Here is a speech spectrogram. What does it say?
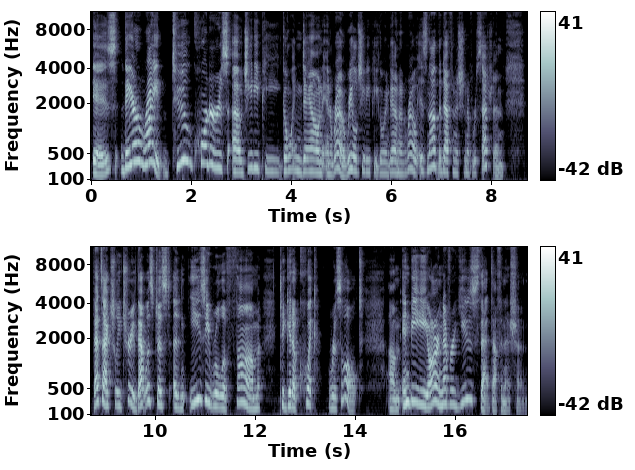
is they're right. Two quarters of gdp going down in a row real gdp going down in a row is not the definition of recession. That's actually true. That was just an easy rule of thumb to get a quick result. Um, nber never used that definition.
